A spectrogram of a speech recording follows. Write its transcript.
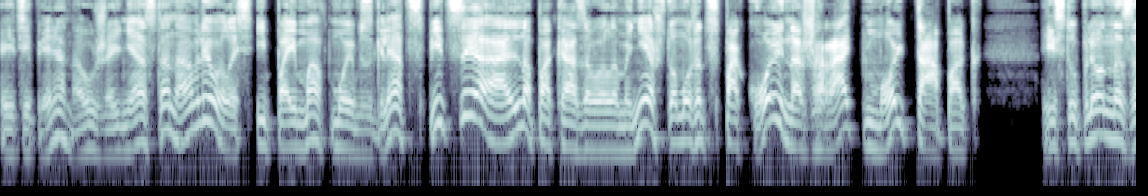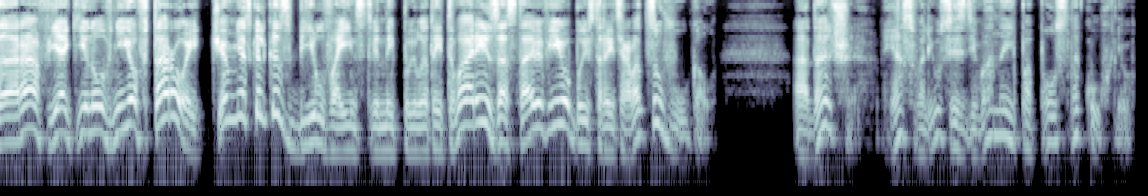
И теперь она уже не останавливалась и, поймав мой взгляд, специально показывала мне, что может спокойно жрать мой тапок. Иступленно заорав, я кинул в нее второй, чем несколько сбил воинственный пыл этой твари, заставив ее быстро ретироваться в угол. А дальше я свалился с дивана и пополз на кухню.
